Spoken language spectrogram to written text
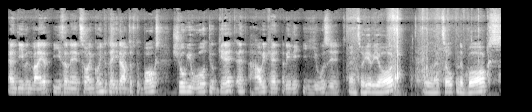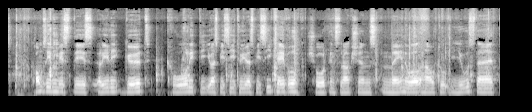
and even wired Ethernet. So I'm going to take it out of the box, show you what you get and how you can really use it. And so here we are. Let's open the box. Comes even with this really good quality USB-C to USB-C cable. Short instructions, manual, how to use that.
